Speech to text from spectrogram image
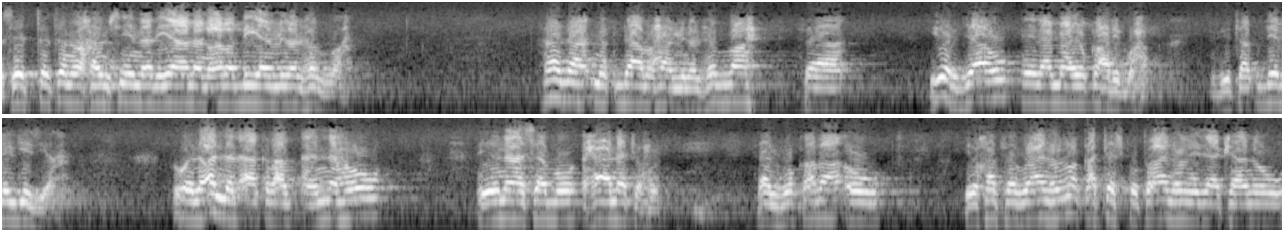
ستة وخمسين ريالا عربيا من الفضة. هذا مقدارها من الفضة فيرجع إلى ما يقاربها في تقدير الجزية. ولعل الأقرب أنه يناسب حالتهم فالفقراء يخفف عنهم وقد تسقط عنهم إذا كانوا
